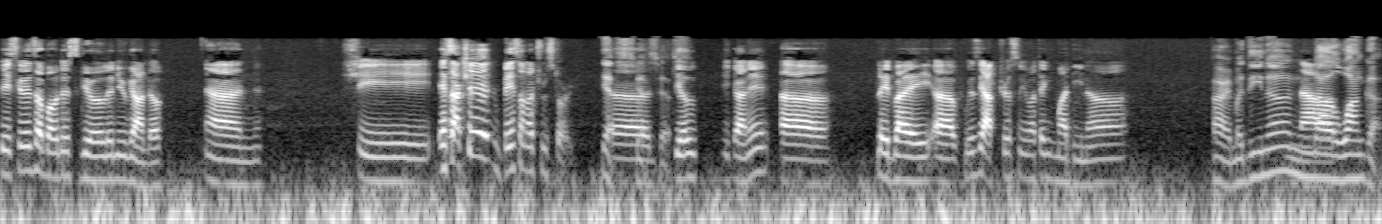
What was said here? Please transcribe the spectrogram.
basically, it's about this girl in Uganda, and she. It's actually based on a true story. Yes, uh, yes, yes. Gil Igane, uh, played by uh, who's the actress name? I think Madina All right, Medina Now- Nalwanga.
